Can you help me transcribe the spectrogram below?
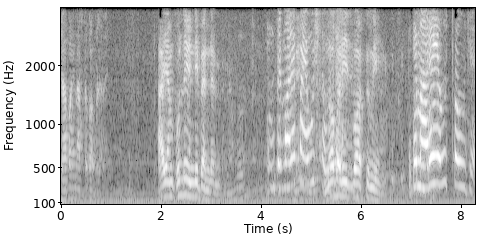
Independent. I am fully independent. તો મારે પણ એવું જ થવું Nobody છે is boss to me. કે મારે એવું જ થવું છે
